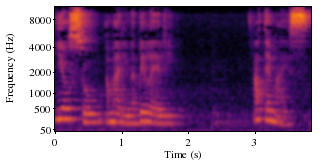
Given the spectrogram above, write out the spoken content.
e eu sou a Marina Belelli. Até mais.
